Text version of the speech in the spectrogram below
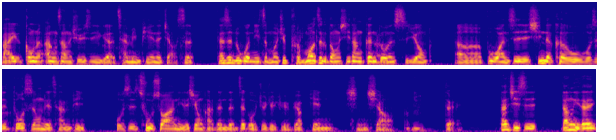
把一个功能按上去是一个产品 PM 的角色，但是如果你怎么去 promote 这个东西，让更多人使用，呃，不管是新的客户，或是多使用你的产品，或是触刷你的信用卡等等，这个我就就觉得比较偏行销，嗯，对。但其实当你在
